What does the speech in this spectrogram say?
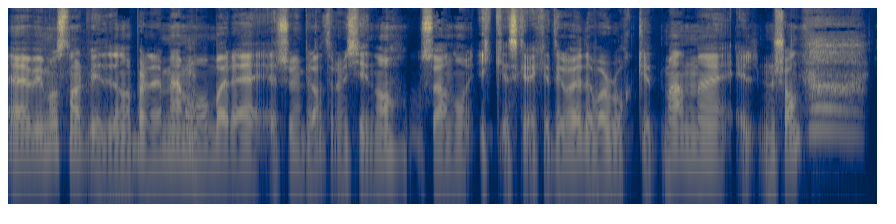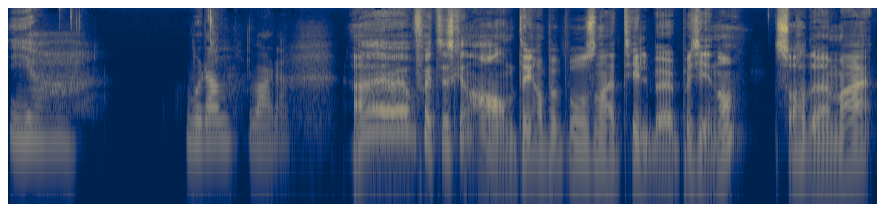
Eh, Vi må snart videre nå, Pernille, men jeg må bare, ettersom vi prater om kino, så jeg noe ikke skrekket i går. Det var Rocketman med Elton John. Ja. Hvordan var den? Eh, faktisk en annen ting, apropos sånn her tilbehør på kino. Så hadde jeg med meg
